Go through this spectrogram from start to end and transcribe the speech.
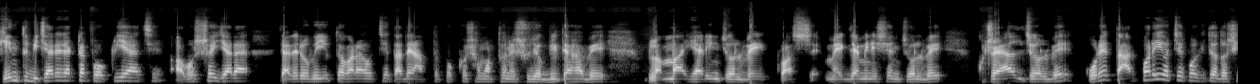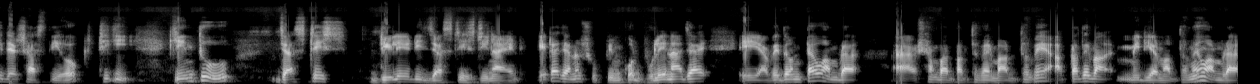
কিন্তু বিচারের একটা প্রক্রিয়া আছে। অবশ্যই যারা যাদের অভিযুক্ত করা হচ্ছে তাদের আত্মপক্ষ সমর্থনের সুযোগ দিতে হবে। লম্বা হিয়ারিং চলবে ক্রস এক্সামিনেশন চলবে ট্রায়াল চলবে করে তারপরেই হচ্ছে প্রকৃত দোষীদের শাস্তি হোক ঠিকই। কিন্তু justice delayed is justice denied এটা যেন সুপ্রিম কোর্ট ভুলে না যায়। এই আবেদনটাও আমরা সংবাদ মাধ্যমের মাধ্যমে, আপনাদের মিডিয়ার মাধ্যমেও আমরা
